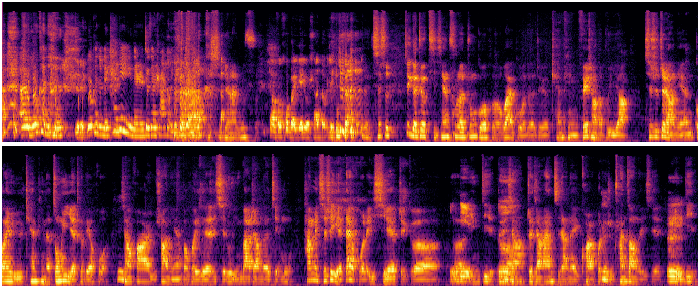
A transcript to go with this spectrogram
呃，有可能，有可能没看电影的人就在刷抖音了。是原来如此。大鹏后面也有刷抖音的。对，其实这个就体现出了中国和外国的这个 camping 非常的不一样。其实这两年关于 camping 的综艺也特别火，嗯像《花儿与少年》，包括一些一起露营吧这样的节目，他们其实也带火了一些这个呃营地营地，对，嗯像浙江安吉啊那一块儿，或者是川藏的一些嗯营地。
